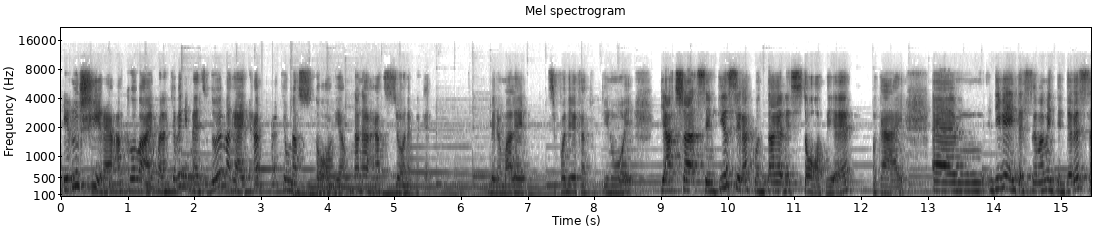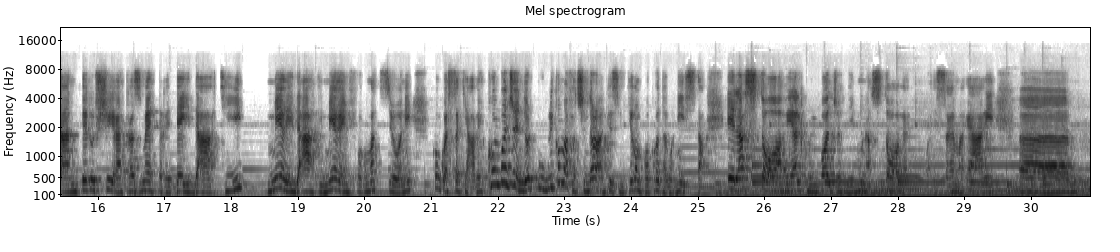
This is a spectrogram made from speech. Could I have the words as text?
e riuscire a trovare quella chiave di mezzo dove magari tramite una storia, una narrazione, perché bene o male si può dire che a tutti noi piaccia sentirsi raccontare le storie, ok? Ehm, diventa estremamente interessante riuscire a trasmettere dei dati meri dati, mere informazioni con questa chiave, coinvolgendo il pubblico ma facendolo anche sentire un po' protagonista. E la storia, il coinvolgerli in una storia, essere magari... Eh,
